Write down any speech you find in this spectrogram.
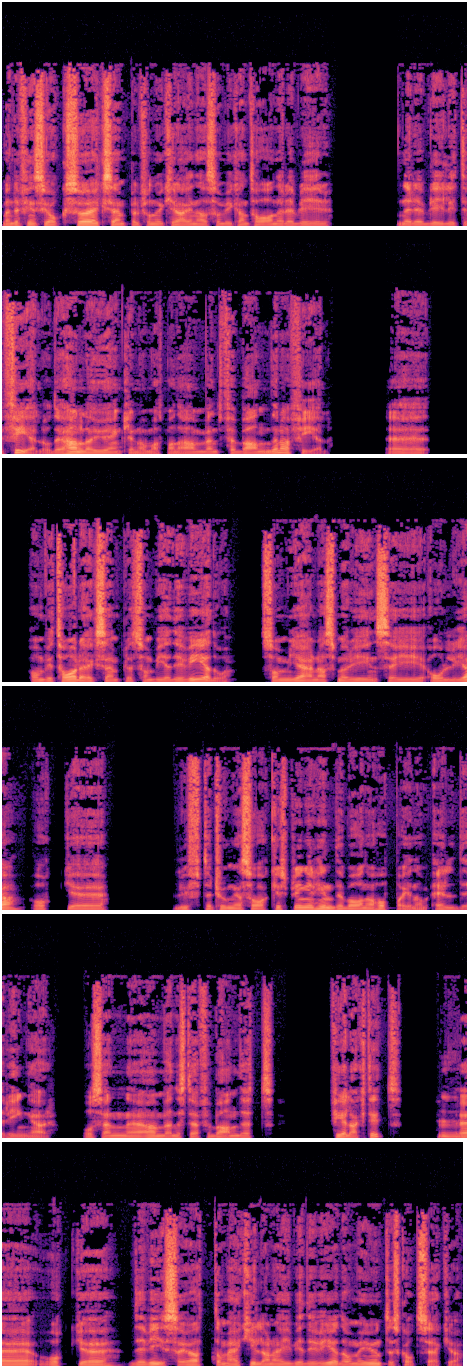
Men det finns ju också exempel från Ukraina som vi kan ta när det blir, när det blir lite fel och det handlar ju egentligen om att man har använt förbanden fel. Eh, om vi tar det exemplet som BDV då, som gärna smörjer in sig i olja och eh, lyfter tunga saker, springer hinderbana och hoppar genom eldringar. Och sen eh, användes det förbandet felaktigt Mm. Eh, och eh, det visar ju att de här killarna i VDV, de är ju inte skottsäkra,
